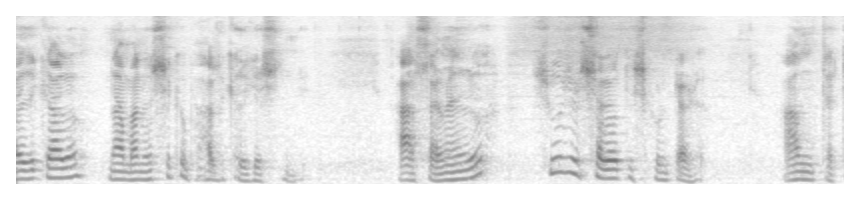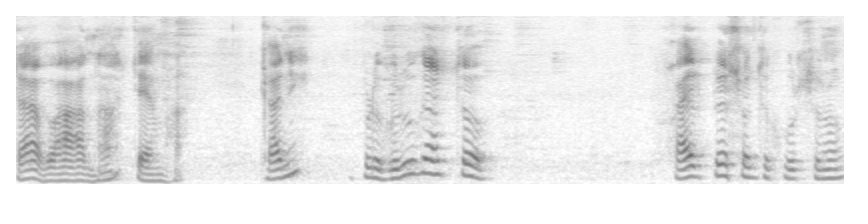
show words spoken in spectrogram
చలికాలం నా మనస్సుకు బాధ కలిగిస్తుంది ఆ సమయంలో సూర్యుడు సెలవు తీసుకుంటాడు. అంతటా వాన తేమ. కానీ ఇప్పుడు గురువుగారితో ఫైర్ ప్లేస్ వద్ద కూర్చును.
